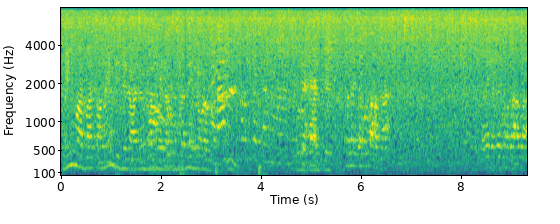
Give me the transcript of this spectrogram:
Ngayon yung mga bata ngayon, hindi nila alam na nila kung ano yun. Ano ba? Puro gadget. Sanay ka mababa. Sanay ka sa mababa.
